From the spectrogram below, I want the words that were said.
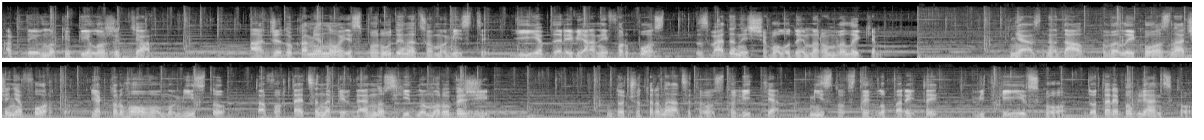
активно кипіло життя. Адже до кам'яної споруди на цьому місці діяв дерев'яний форпост, зведений ще Володимиром Великим. Князь надав великого значення форту як торговому місту та фортеці на південно-східному рубежі. До 14 століття місто встигло перейти від Київського до Теребовлянського,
